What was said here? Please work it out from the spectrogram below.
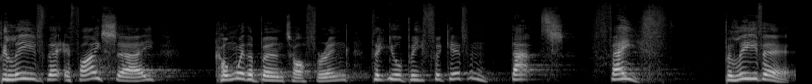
Believe that if I say, come with a burnt offering, that you'll be forgiven. That's faith. Believe it.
